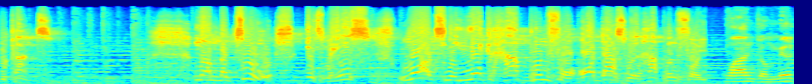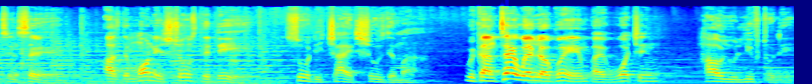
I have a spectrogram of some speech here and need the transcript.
You can't. Number two, it means what you make happen for others will happen for you. One John Milton said, As the morning shows the day, so the child shows the man. We can tell where you are going by watching how you live today.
